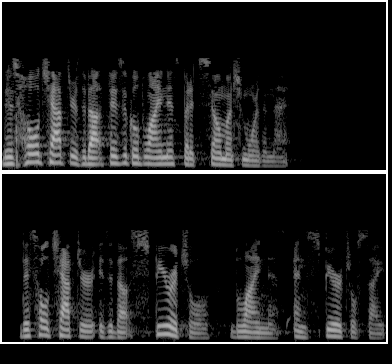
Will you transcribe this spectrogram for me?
This whole chapter is about physical blindness, but it's so much more than that. This whole chapter is about spiritual blindness and spiritual sight.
